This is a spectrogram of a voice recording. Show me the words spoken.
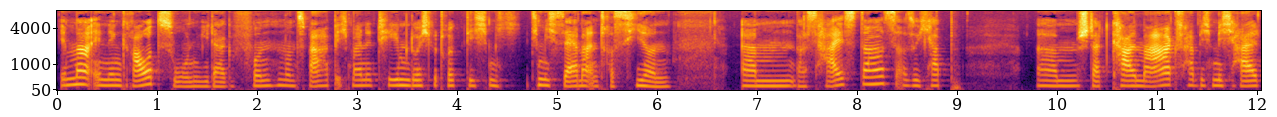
immer in den Grauzonen wiedergefunden. Und zwar habe ich meine Themen durchgedrückt, die, ich mich, die mich selber interessieren. Ähm, was heißt das? Also ich habe ähm, statt Karl Marx habe ich mich halt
